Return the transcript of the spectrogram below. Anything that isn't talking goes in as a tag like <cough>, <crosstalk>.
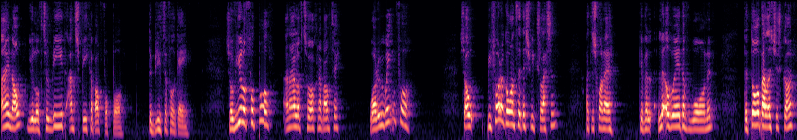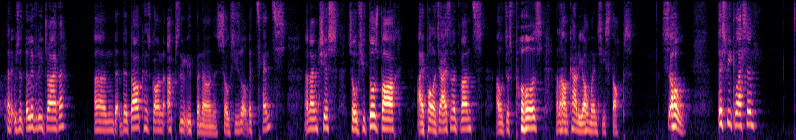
I know you love to read and speak about football, the beautiful game. So, if you love football and I love talking about it, what are we waiting for? So, before I go on to this week's lesson, I just want to give a little word of warning. The doorbell has just gone, and it was a delivery driver, and the dog has gone absolutely bananas. So she's a little bit tense and anxious. So if she does bark, I apologise in advance. I'll just <laughs> pause and I'll carry on when she stops. So, this week's lesson,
